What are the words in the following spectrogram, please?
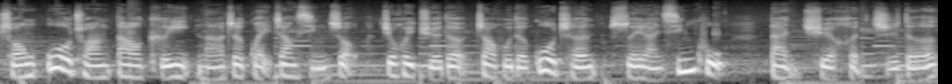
从卧床到可以拿着拐杖行走，就会觉得照顾的过程虽然辛苦，但却很值得。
